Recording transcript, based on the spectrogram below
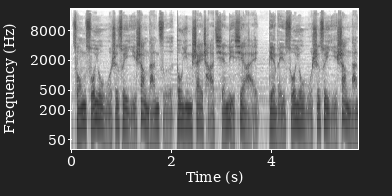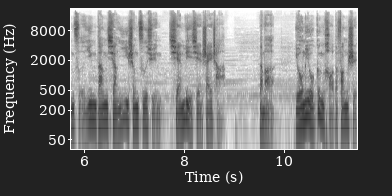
从所有五十岁以上男子都应筛查前列腺癌，变为所有五十岁以上男子应当向医生咨询前列腺筛查。那么？有没有更好的方式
